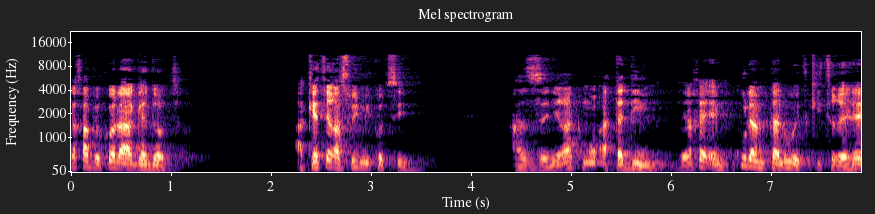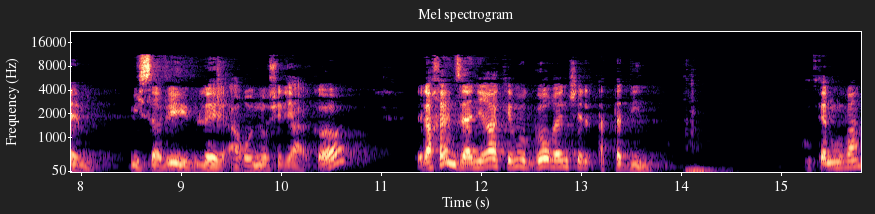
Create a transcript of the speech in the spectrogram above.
ככה בכל האגדות. הכתר עשוי מקוצים. אז זה נראה כמו עתדים, ולכן הם כולם תלו את כתריהם מסביב לארונו של יעקב, ולכן זה נראה כמו גורן של עתדים. עד כאן מובן?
